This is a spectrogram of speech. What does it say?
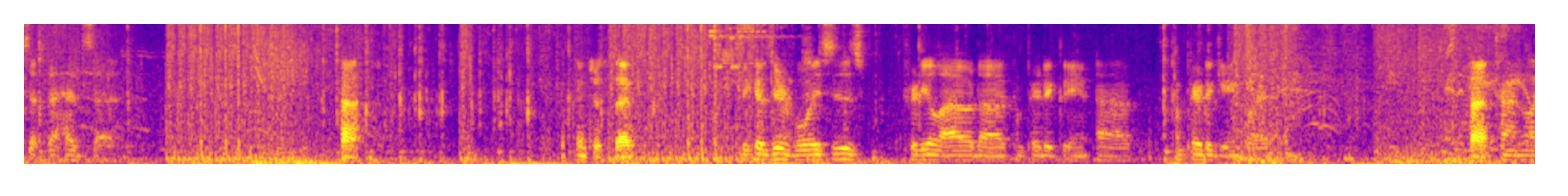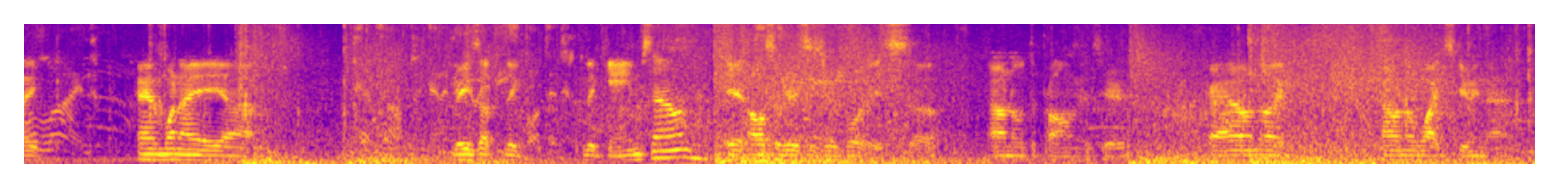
set to headset Huh. Interesting. because your voice is pretty loud uh, compared to game uh, compared to gameplay. Huh. Kind of like, and when I um, raise up the the game sound, it also raises your voice. So I don't know what the problem is here. Or I don't know. Like, I don't know why it's doing that.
